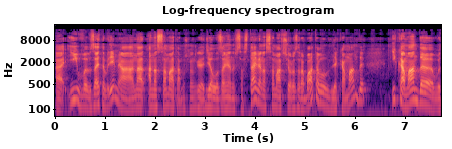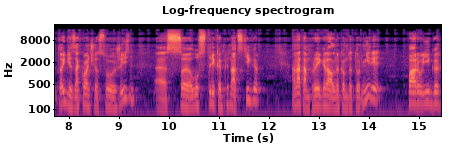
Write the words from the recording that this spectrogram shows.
Э, и за это время она, она сама там, условно говоря, делала замены в составе, она сама все разрабатывала для команды. И команда в итоге закончила свою жизнь э, с лустриком 15 игр. Она там проиграла на каком-то турнире пару игр,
